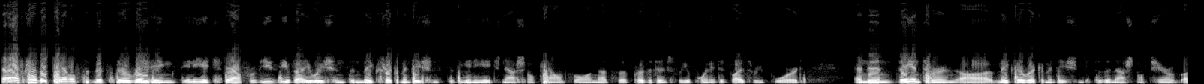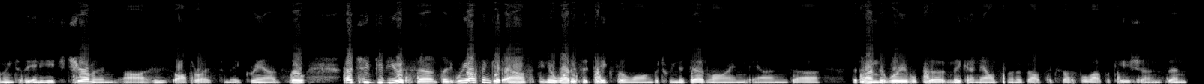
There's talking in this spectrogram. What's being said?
Now, after the panel submits their ratings, NEH staff reviews the evaluations and makes recommendations to the NEH National Council, and that's a presidentially appointed advisory board. And then they, in turn, uh, make their recommendations to the national chair, I mean, to the NEH chairman, uh, who's authorized to make grants. So that should give you a sense. We often get asked, you know, why does it take so long between the deadline and uh, the time that we're able to make an announcement about successful applications. And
